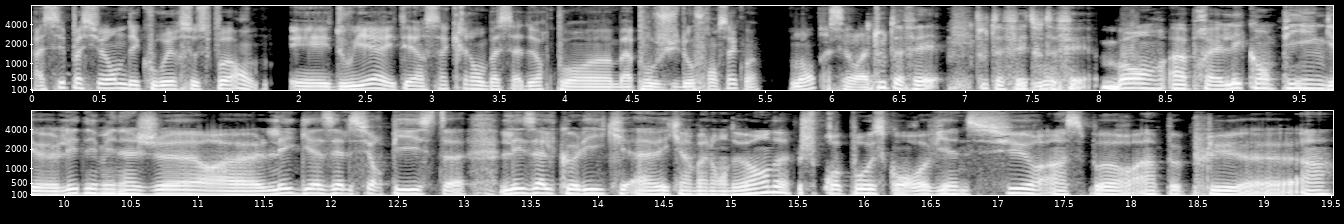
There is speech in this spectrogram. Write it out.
assez passionnant de découvrir ce sport. Et Douillet a été un sacré ambassadeur pour, euh, bah, pour le judo français, quoi. Non? C'est vrai. Tout à fait, tout à fait, tout à fait. Bon, après les campings, les déménageurs, les gazelles sur piste, les alcooliques avec un ballon de hand, je propose qu'on revienne sur un sport un peu plus euh, un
